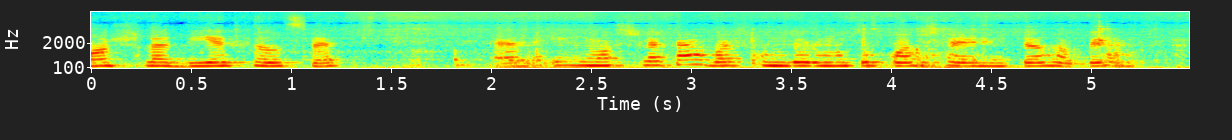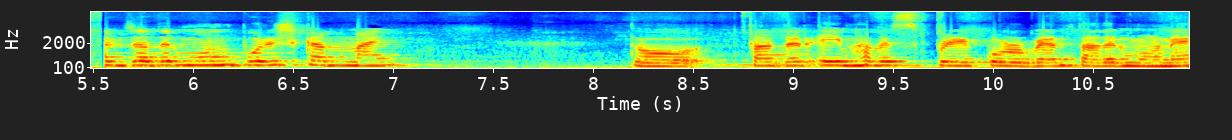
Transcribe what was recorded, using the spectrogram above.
মশলা দিয়ে ফেলছে। আর এই মশলাটা আবার সুন্দর মতো কষায় নিতে হবে। যাদের মন পরিষ্কার নাই তো তাদের এইভাবে স্প্রে করবেন তাদের মনে।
